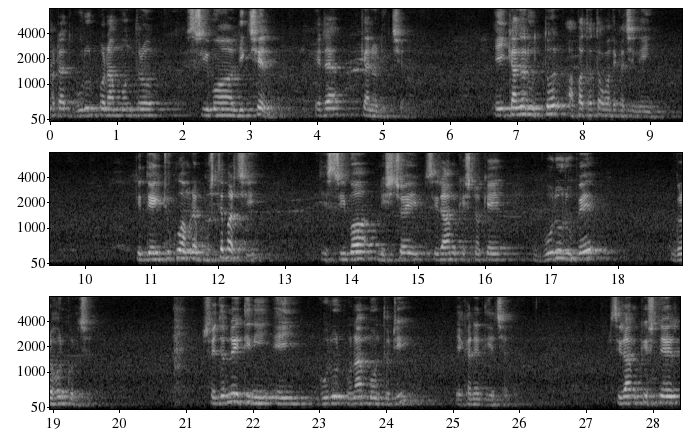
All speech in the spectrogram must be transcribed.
হঠাৎ গুরুর প্রণাম মন্ত্র শ্রীম লিখছেন, এটা কেন লিখছেন? এই কেনের উত্তর আপাতত আমাদের কাছে নেই। কিন্তু এইটুকু আমরা বুঝতে পারছি যে শ্রীম নিশ্চয়ই শ্রীরামকৃষ্ণকে গুরু রূপে গ্রহণ করেছেন। সেজন্যই তিনি এই গুরুর প্রণাম মন্ত্রটি এখানে দিয়েছেন। শ্রীরামকৃষ্ণের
